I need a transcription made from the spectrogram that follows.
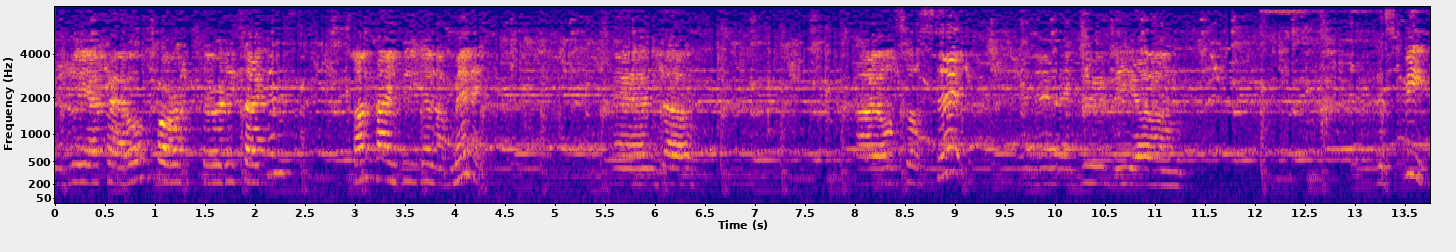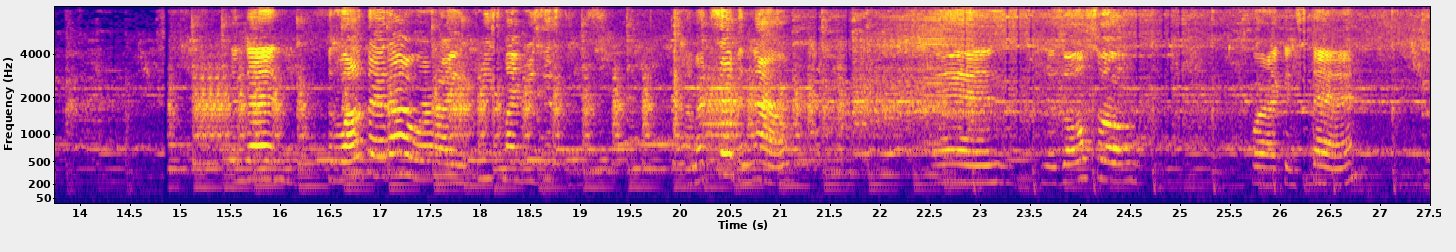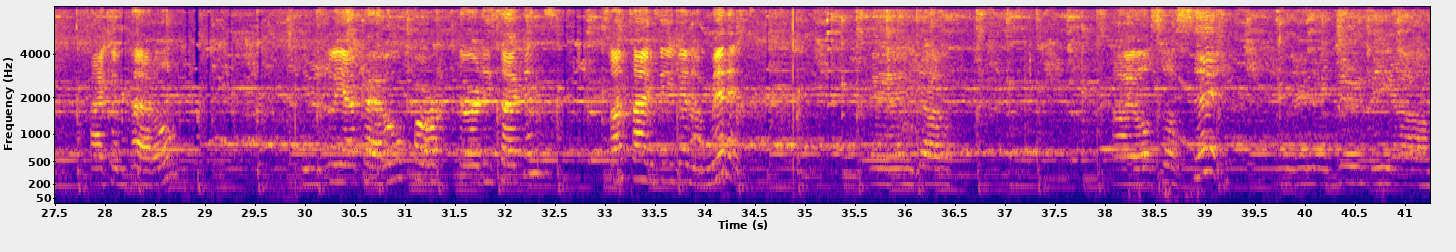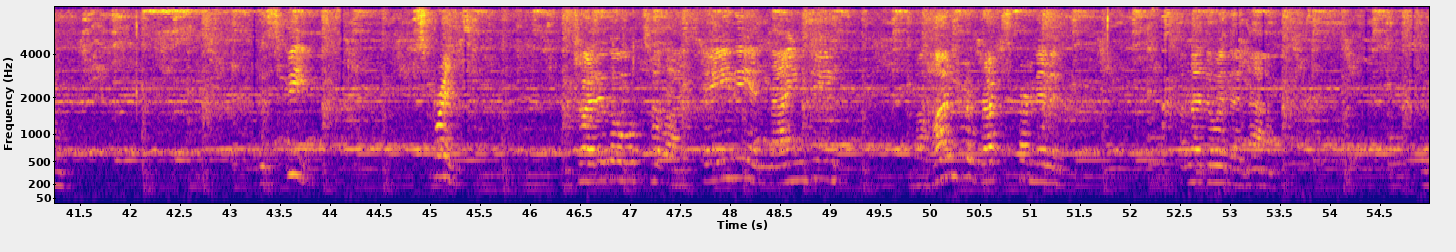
Usually I pedal for 30 seconds, sometimes even a minute. And uh, I also sit and then I do the um, the speed. And then throughout that hour I increase my resistance. I'm at seven now. And there's also where I can stand. I can pedal. Usually I pedal for 30 seconds, sometimes even a minute. And uh, I also sit and then I do the um, the speed sprint. I try to go to like 80 and 90, 100 reps per minute. I'm not doing that now.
